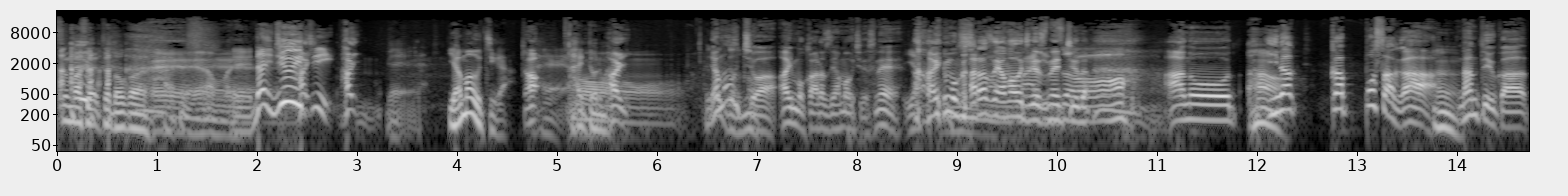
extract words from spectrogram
すみません、ちょっと怒られました。ええあんまりえー第11位、はい。えー山内が、あえー入っております。はい。山内は、相も変わらず山内ですね。や相も変わらず山内ですね、中だ。あの田舎っぽさがう、んなんていうか、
